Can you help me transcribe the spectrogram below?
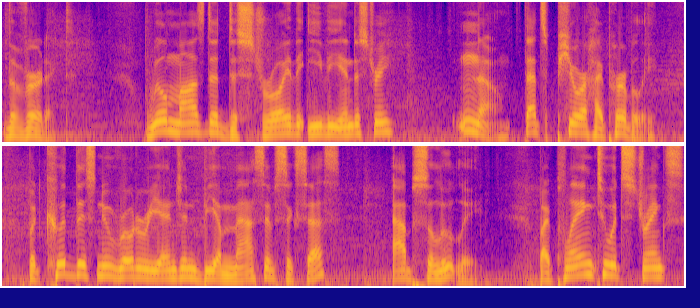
The verdict. Will Mazda destroy the EV industry? No, that's pure hyperbole. But could this new rotary engine be a massive success? Absolutely. By playing to its strengths,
